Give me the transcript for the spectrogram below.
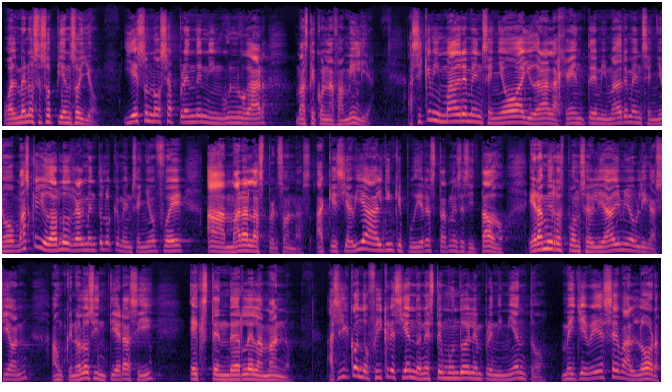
o al menos eso pienso yo. Y eso no se aprende en ningún lugar más que con la familia. Así que mi madre me enseñó a ayudar a la gente, mi madre me enseñó, más que ayudarlos, realmente lo que me enseñó fue a amar a las personas, a que si había alguien que pudiera estar necesitado, era mi responsabilidad y mi obligación, aunque no lo sintiera así, extenderle la mano. Así que cuando fui creciendo en este mundo del emprendimiento, me llevé ese valor,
